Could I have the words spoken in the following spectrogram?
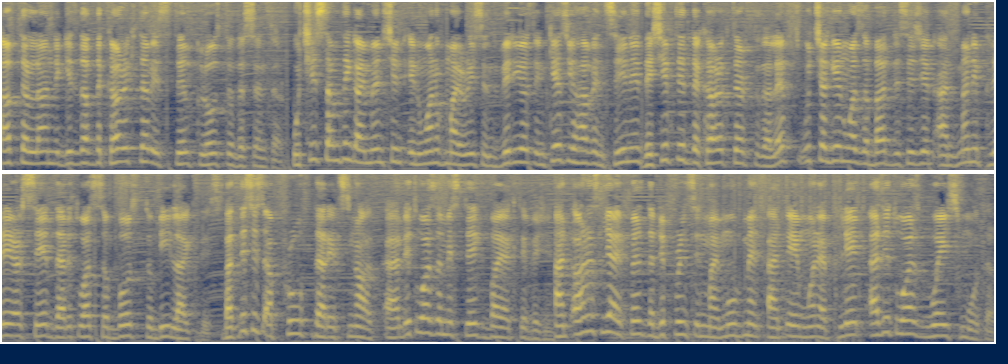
after landing is that the character is still close to the center, which is something I mentioned in one of my recent videos. In case you haven't seen it, they shifted the character to the left, which again was a bad decision and many players said that it was supposed to be like this. But this is a proof that it's not and it was a mistake by Activision. And honestly I felt the difference in my movement and aim when I played as it was way smoother.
